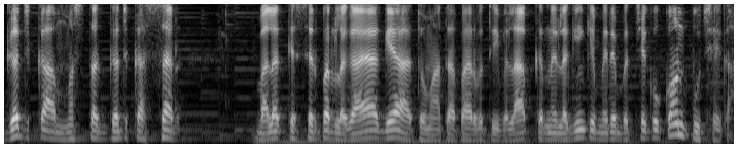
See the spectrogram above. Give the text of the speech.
गज का मस्तक, गज का सर बालक के सिर पर लगाया गया तो माता पार्वती विलाप करने लगी कि मेरे बच्चे को कौन पूछेगा?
